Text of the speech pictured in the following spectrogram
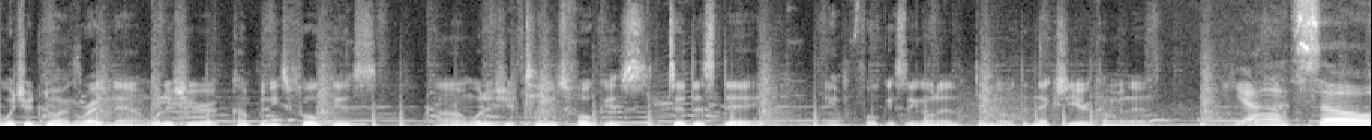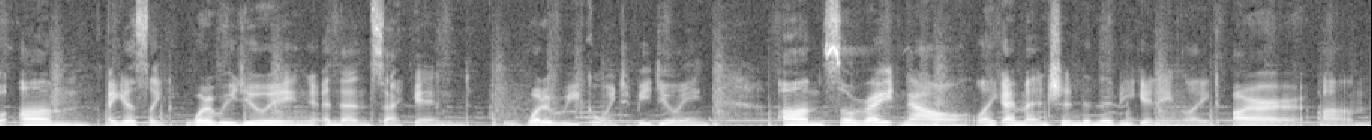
what you're doing right now. What is your company's focus? Um, what is your team's focus to this day? and focusing on a, you know the next year coming in? Yeah, so um, I guess like what are we doing, and then second, what are we going to be doing? Um, so right now, like I mentioned in the beginning, like our um,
